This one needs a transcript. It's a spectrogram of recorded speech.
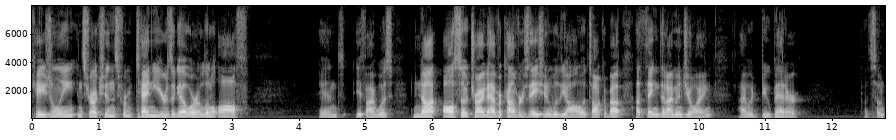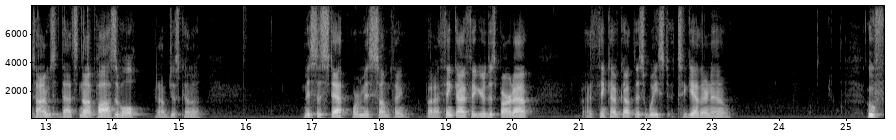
Occasionally instructions from 10 years ago are a little off. And if I was not also trying to have a conversation with y'all and talk about a thing that I'm enjoying, I would do better. But sometimes that's not possible. And I'm just going to miss a step or miss something. But I think I figured this part out. I think I've got this waist together now. Oof,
